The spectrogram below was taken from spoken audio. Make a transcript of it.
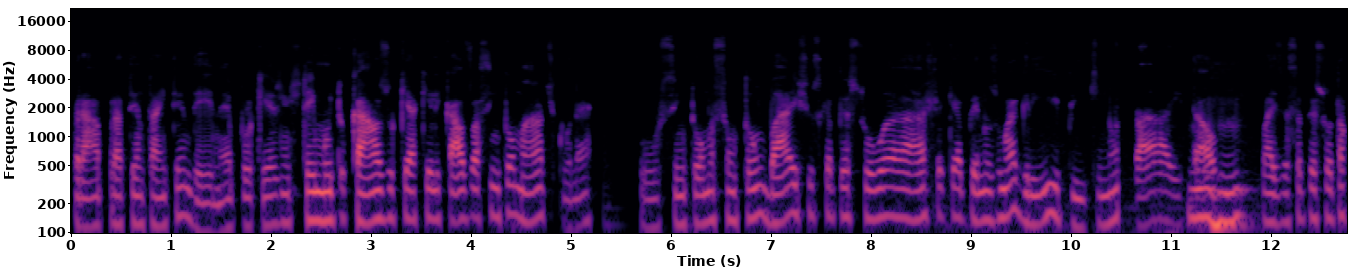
para tentar entender, né? Porque a gente tem muito caso que é aquele caso assintomático, né? Os sintomas são tão baixos que a pessoa acha que é apenas uma gripe, que não tá e tal, Uhum. mas essa pessoa tá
